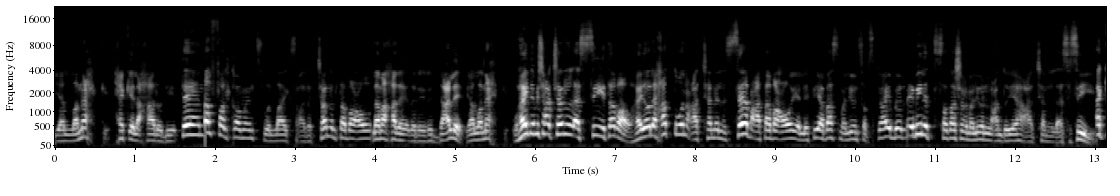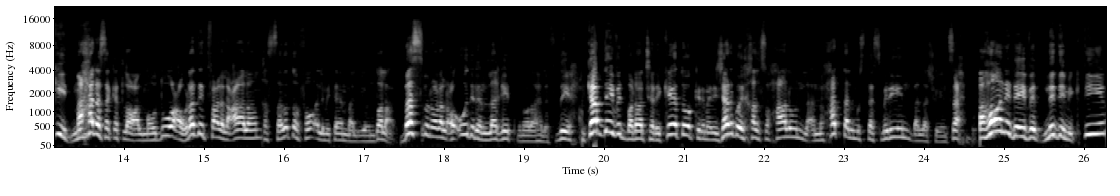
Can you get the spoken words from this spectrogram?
يلا نحكي. حكي لحاله دقيقتين طفى ال comments وال likes على ال channel تبعه لما حدا يقدر يرد عليه. يلا نحكي. وهيدي مش على ال channel الاساسيه تبعه هيدول حطهم على ال channel السابعة تبعه يلي فيها بس مليون subscriber قبال 19 مليون اللي عنده إياها على ال channel الاساسيه أكيد ما حدا سكت له على الموضوع وردة فعل العالم خسرته فوق ال 200 مليون دولار. بس من وراء العقود اللي انلغت من وراء هالفضيحه انكب ديفيد برات شركاته كرمال يجربوا يخلصوا حالهم لأنه حتى المستثمرين بلشوا ينسحبوا. فهون ديفيد ندم كتير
